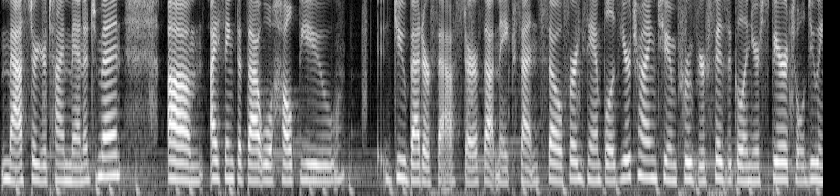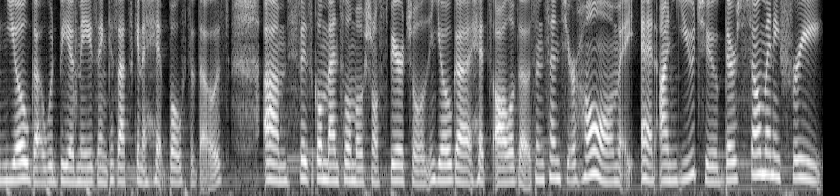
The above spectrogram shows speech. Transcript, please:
master your time management, um, I think that that will help you do better faster, if that makes sense. So, for example, if you're trying to improve your physical and your spiritual, doing yoga would be amazing because that's going to hit both of those um, physical, mental, emotional, spiritual. Yoga hits all of those. And since you're home and on YouTube, there's so many free,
